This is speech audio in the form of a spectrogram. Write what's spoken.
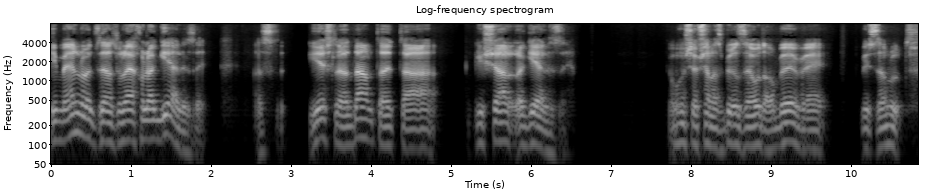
אם אין לו את זה אז הוא לא יכול להגיע לזה. אז יש לאדם את הגישה להגיע לזה. כמובן שאפשר להסביר את זה עוד הרבה ובהזדמנות.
